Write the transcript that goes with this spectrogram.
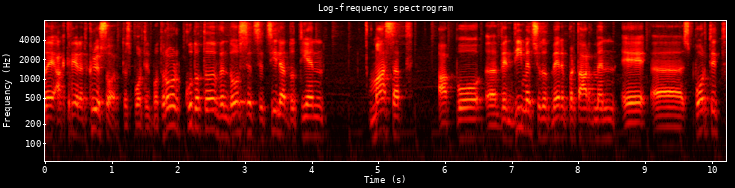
dhe aktorët kryesorë të sportit botëror, ku do të vendoset se cilat do të jenë masat apo vendimet që do të merren për të ardhmen e sportit,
